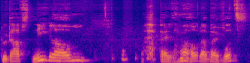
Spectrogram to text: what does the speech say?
du darfst nie glauben, bei Langer oder bei Wutz,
